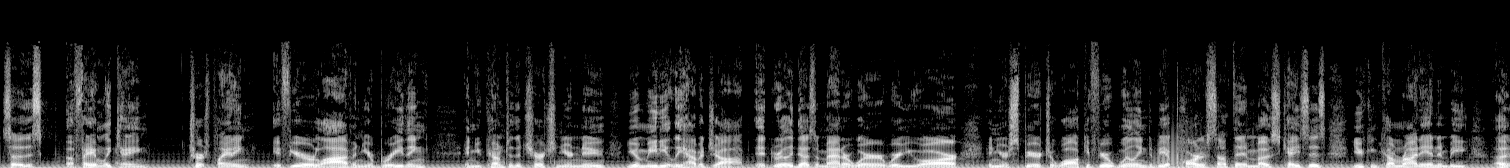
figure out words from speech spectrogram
So this a family came. Church planting, if you're alive and you're breathing and you come to the church and you're new, you immediately have a job. It really doesn't matter where, where you are in your spiritual walk. If you're willing to be a part of something, in most cases, you can come right in and be uh,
